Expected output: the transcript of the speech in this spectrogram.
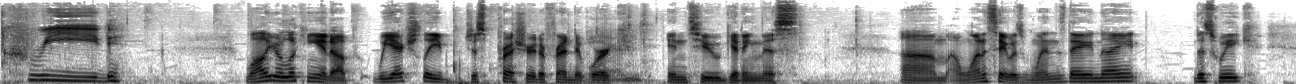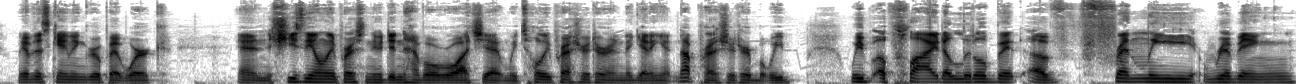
Creed. while you're looking it up, we actually just pressured a friend at work And- into getting this. Um, I want to say it was Wednesday night this week. We have this gaming group at work, and she's the only person who didn't have Overwatch yet. And we totally pressured her into getting it. Not pressured her, but we we applied a little bit of friendly ribbing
